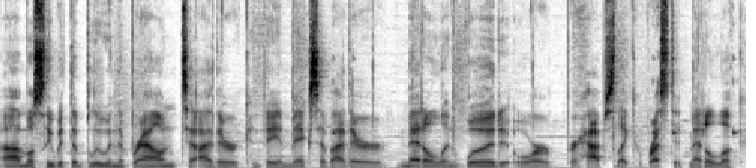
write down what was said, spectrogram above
uh, mostly with the blue and the brown to either convey a mix of either metal and wood or perhaps like a rusted metal look.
